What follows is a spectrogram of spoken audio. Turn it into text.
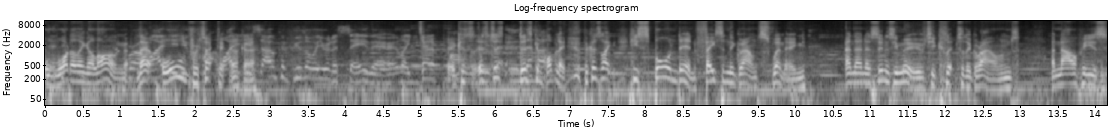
waddling along. Bro, They're all protecting. Why did okay. you sound confused on what you were gonna say there? Like you gotta. Because it's just discombobulated. Because like he spawned in, facing the ground, swimming, and then as soon as he moved, he clipped to the ground, and now he's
